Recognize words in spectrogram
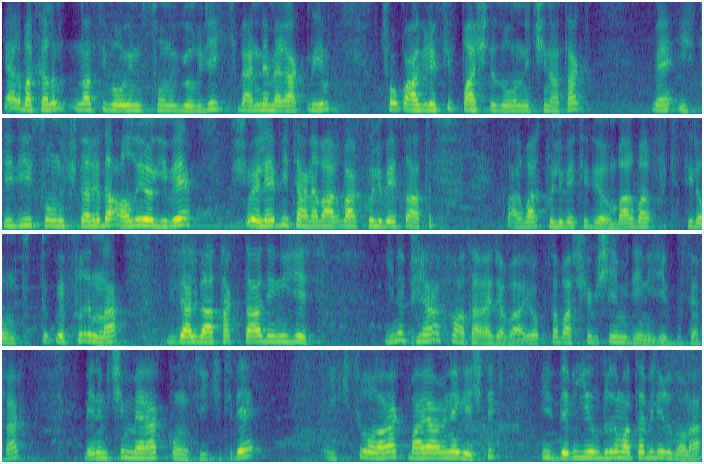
Gel bakalım nasıl bir oyun sonu görecek. Ben de meraklıyım. Çok agresif başladı onun için atak. Ve istediği sonuçları da alıyor gibi. Şöyle bir tane barbar kulübesi atıp barbar kulübeti diyorum. Barbar fıçısıyla onu tuttuk ve fırınla güzel bir atak daha deneyeceğiz. Yine prens mi atar acaba yoksa başka bir şey mi deneyecek bu sefer? Benim için merak konusu ikisi de. İkisi olarak bayağı öne geçtik. Biz de bir yıldırım atabiliriz ona.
